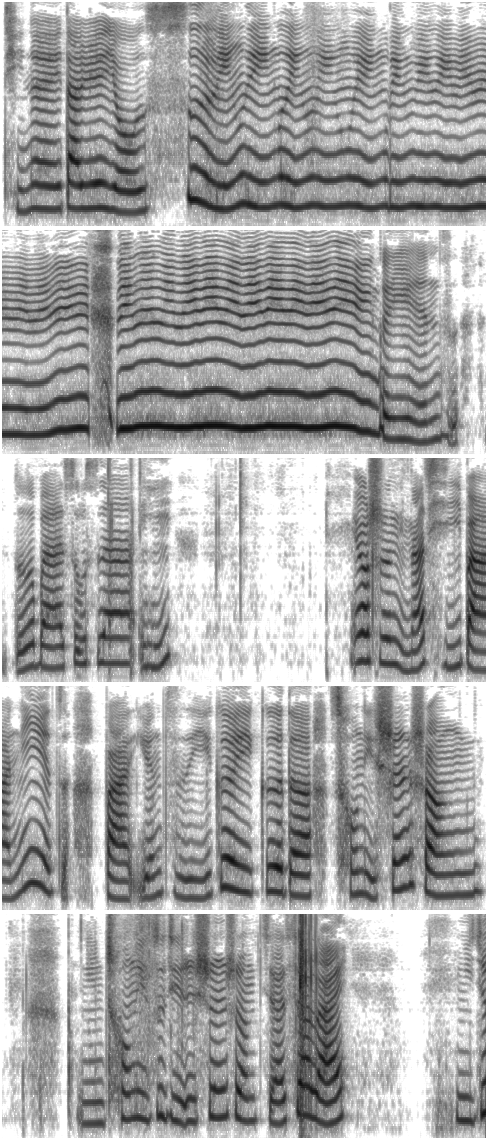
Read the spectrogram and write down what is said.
体内大约有四零零零零零零零零零零零零零零零零零个原子，很多吧？是不是啊？咦？要是你拿起一把镊子，把原子一个一个的从你身上，你从你自己身上夹下来，你就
